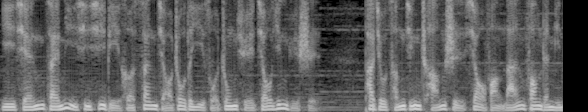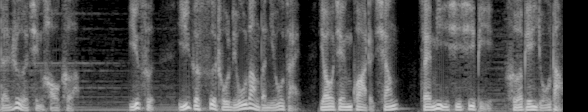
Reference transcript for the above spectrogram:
以前在密西西比和三角洲的一所中学教英语时，他就曾经尝试效仿南方人民的热情好客。一次，一个四处流浪的牛仔，腰间挂着枪。在密西西比河边游荡，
